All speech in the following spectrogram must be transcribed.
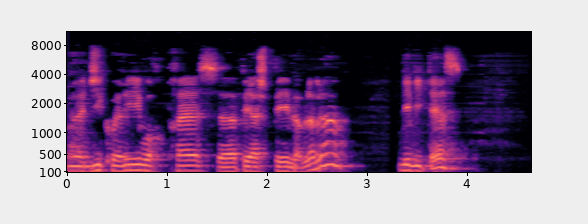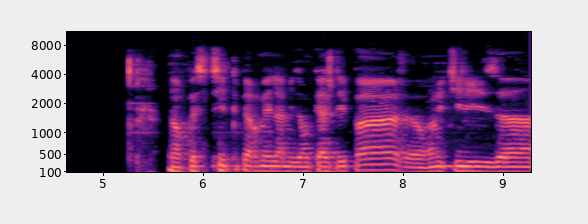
euh, jQuery, WordPress, euh, PHP, blablabla, des vitesses. Donc le site permet la mise en cache des pages. euh, on utilise euh,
